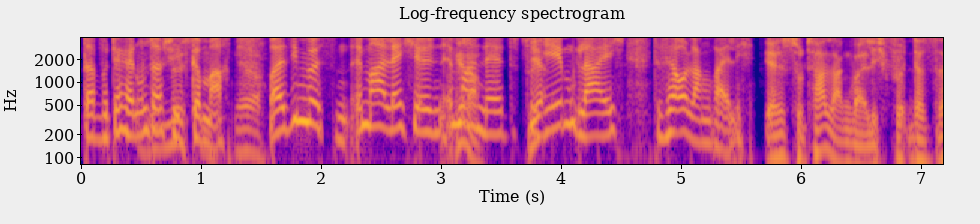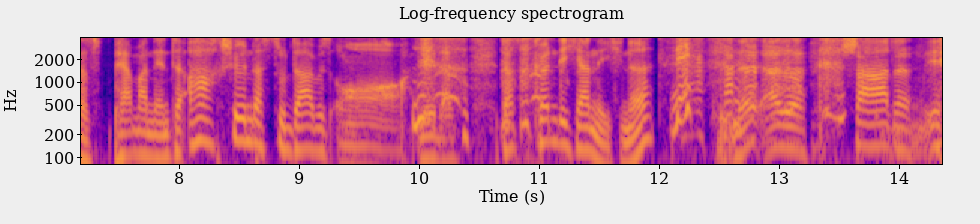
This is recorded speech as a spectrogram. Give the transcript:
da wird ja kein Unterschied müssen, gemacht. ja. Weil sie müssen. Immer lächeln, immer Genau. nett, zu Ja. jedem gleich. Das ist ja auch langweilig. Ja, das ist total langweilig. Das, das permanente, ach, schön, dass du da bist. Oh, nee, das, das könnte ich ja nicht, ne? ne? Also, Schade. Du, bist,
